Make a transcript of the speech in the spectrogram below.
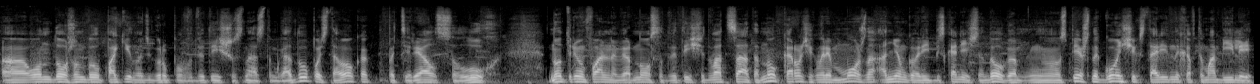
э, он должен был покинуть группу в 2016 году после того, как потерял слух. Но триумфально вернулся в 2020. Ну, короче говоря, можно о нем говорить бесконечно долго. Успешный гонщик старинных автомобилей.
